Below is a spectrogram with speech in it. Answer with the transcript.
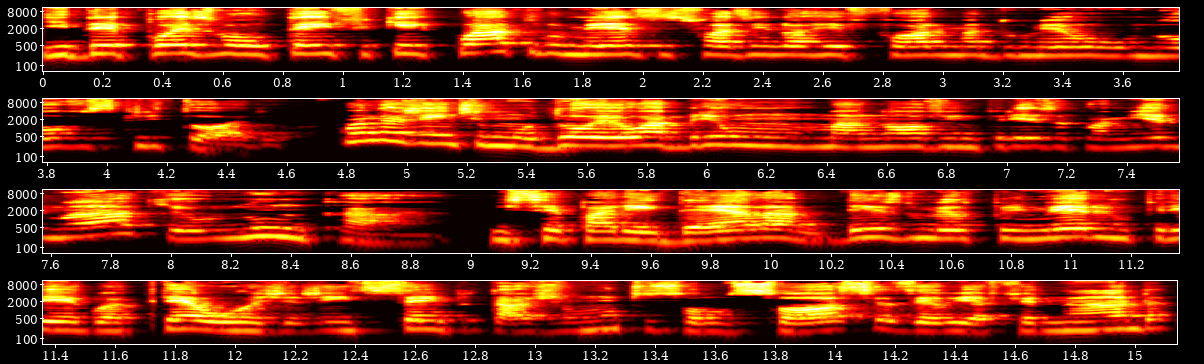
e depois voltei e fiquei quatro meses fazendo a reforma do meu novo escritório. Quando a gente mudou, eu abri uma nova empresa com a minha irmã, que eu nunca me separei dela. Desde o meu primeiro emprego até hoje, a gente sempre está junto, somos sócias, eu e a Fernanda.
